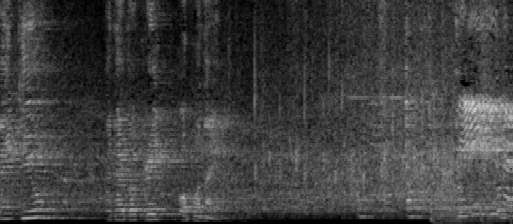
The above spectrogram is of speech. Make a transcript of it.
Thank you and have a great open night. Thank you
